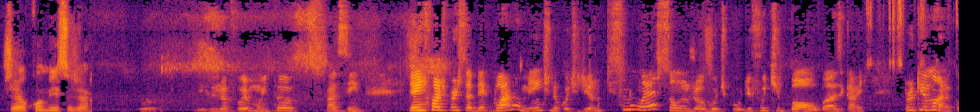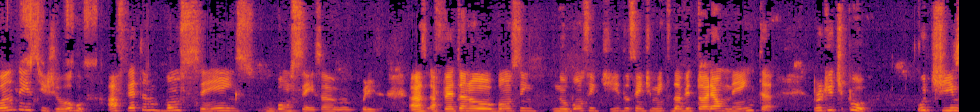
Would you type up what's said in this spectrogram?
Já é o começo, já. Isso já foi muito, assim... E a gente pode perceber claramente no cotidiano que isso não é só um jogo, tipo, de futebol, basicamente. Porque, mano, quando tem esse jogo, afeta no bom senso, no bom senso, brisa, afeta no bom, no bom sentido, o sentimento da vitória aumenta. Porque, tipo, o time,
